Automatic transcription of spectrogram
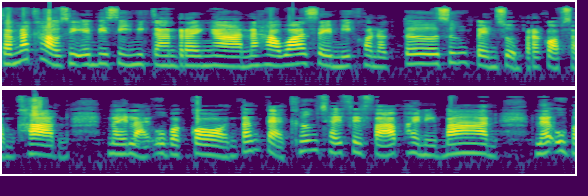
สำนักข่าว CNBC มีการรายงานนะคะว่าเซมิคอนดักเตอร์ซึ่งเป็นส่วนประกอบสำคัญ ในหลายอุปกรณ์ ตั้งแต่เครื่องใช้ไฟฟ้าภายในบ้าน และอุป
